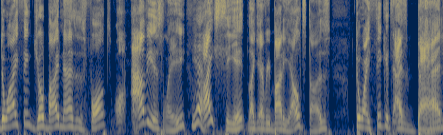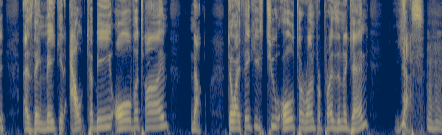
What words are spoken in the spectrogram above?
do I think Joe Biden has his faults? Well, obviously. Yeah. I see it like everybody else does. Do I think it's as bad as they make it out to be all the time? No. Do I think he's too old to run for president again? Yes. Mm-hmm.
